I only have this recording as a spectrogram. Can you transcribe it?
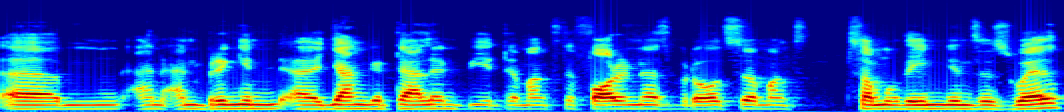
um, and and bring in uh, younger talent, be it amongst the foreigners, but also amongst some of the Indians as well.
